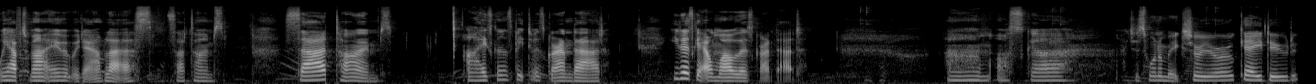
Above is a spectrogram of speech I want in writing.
We have tomato, but we don't have lettuce. Sad times. Sad times. Ah, he's going to speak to his granddad. He does get on well with his granddad. Um, Oscar, I just want to make sure you're okay, dude.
